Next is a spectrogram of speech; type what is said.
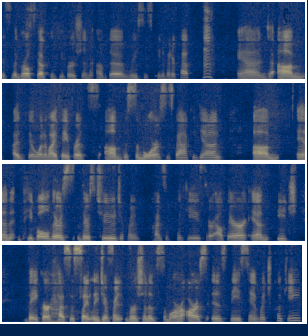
it's the Girl Scout cookie version of the Reese's peanut butter cup. Hmm. And um, I, they're one of my favorites. Um, the s'mores is back again. Um, and people, there's there's two different kinds of cookies that are out there, and each baker has a slightly different version of s'more. Ours is the sandwich cookie.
